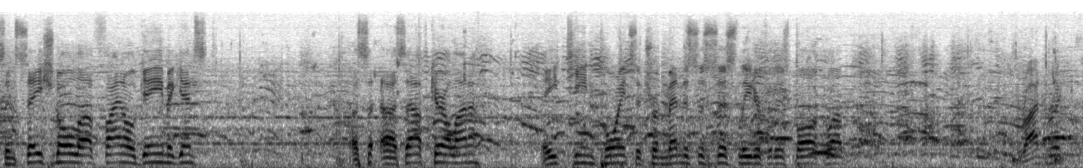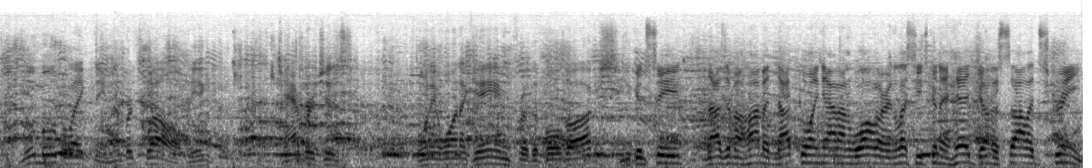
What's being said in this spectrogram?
Sensational uh, final game against uh, uh, South Carolina. 18 points, a tremendous assist leader for this ball club. Roderick Moo Blakeney, number 12. He averages 21 a game for the Bulldogs. You can see Nazr Muhammad not going out on Waller unless he's going to hedge on a solid screen.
